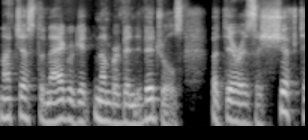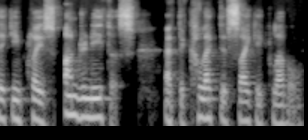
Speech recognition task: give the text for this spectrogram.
not just an aggregate number of individuals, but there is a shift taking place underneath us at the collective psychic level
